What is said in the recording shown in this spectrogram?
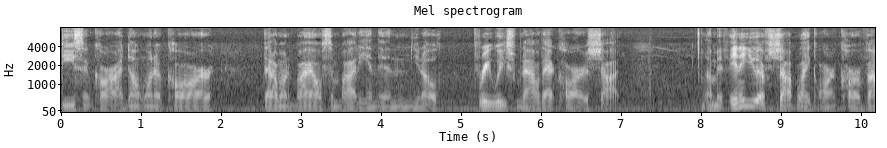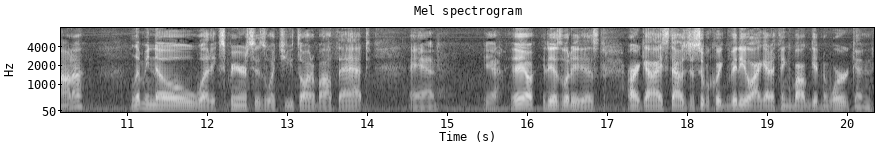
decent car. I don't want a car that I'm going to buy off somebody and then, you know, three weeks from now, that car is shot. Um, if any of you have shopped like on Carvana, let me know what experiences, what you thought about that. And yeah, yeah, it is what it is. All right, guys, that was just a super quick video. I got to think about getting to work and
